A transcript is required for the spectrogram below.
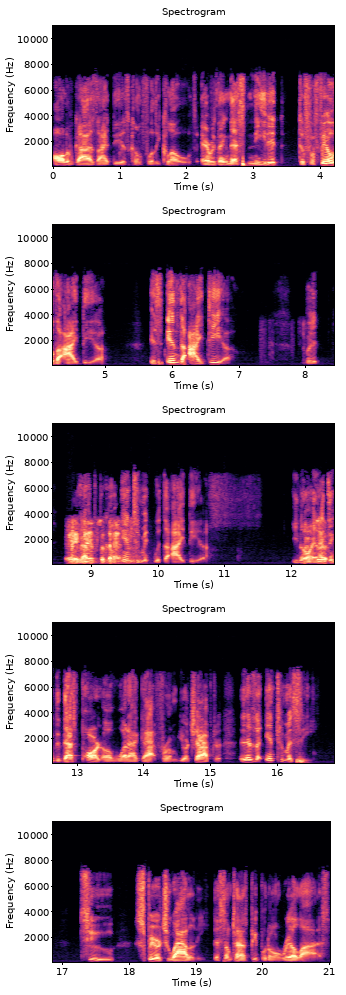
all of God's ideas come fully clothed. Everything that's needed to fulfill the idea is in the idea. But Amen you have to become intimate with the idea. You know, and I think that that's part of what I got from your chapter. There's an intimacy to spirituality that sometimes people don't realize.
